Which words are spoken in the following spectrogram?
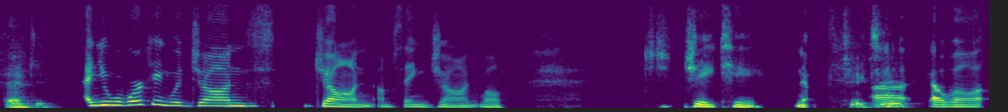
thank you and you were working with John's John. I'm saying John. Well, J- JT. No. JT. Uh, yeah. Well,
